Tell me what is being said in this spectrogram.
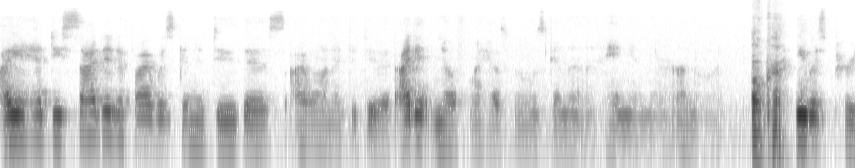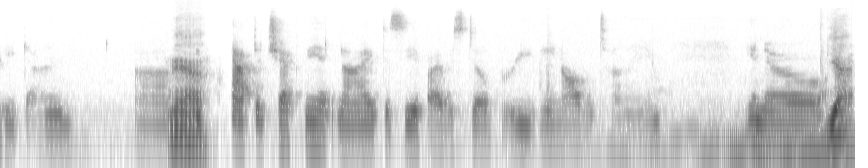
I had decided if I was going to do this, I wanted to do it. I didn't know if my husband was going to hang in there or not. Okay. He was pretty done. Um, Yeah. have to check me at night to see if I was still breathing all the time. You know, Yeah. I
